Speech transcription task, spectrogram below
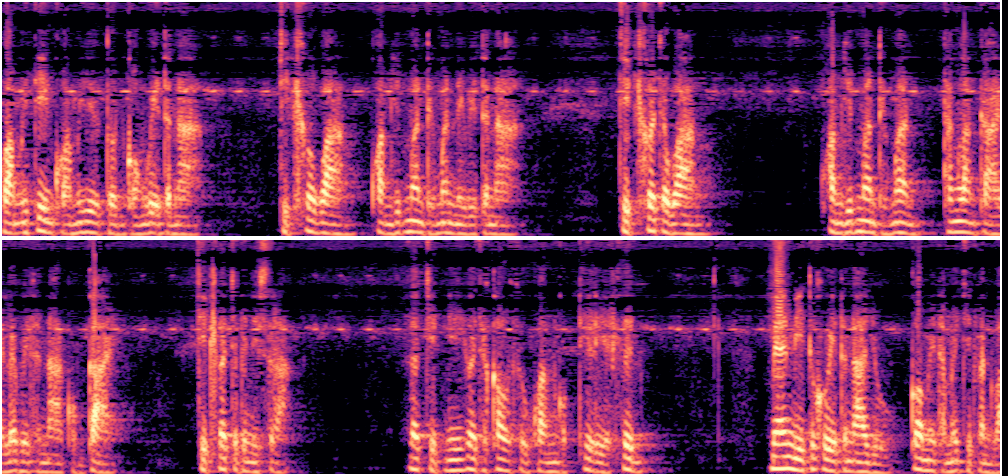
ความไม่เที่ยงความไม่ยึดตนของเวทนา จิตก็วาง ความยึดมั่นถือมั่นในเวทนา จิตก็จะวาง ความยึดมั่นถือมั่น ทั้งร่างกายและเวทนาของกาย จิตก็จะเป็นอิสระ และจิตนี้ก็จะเข้าสู่ความสงบที่ละเอียดขึ้น แม้มีทุกเวทนาอยู่ ก็ไม่ทำให้จิตวันไหว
